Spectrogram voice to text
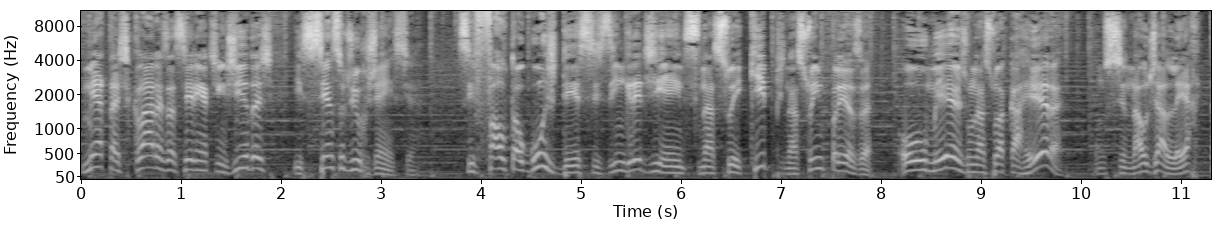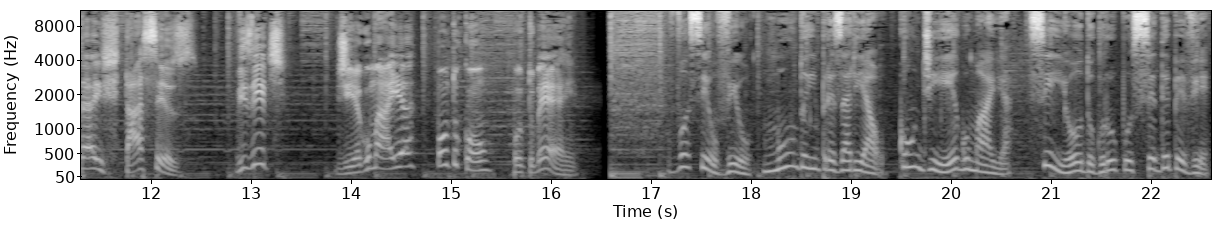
metas claras a serem atingidas e senso de urgência. Se falta alguns desses ingredientes na sua equipe, na sua empresa ou mesmo na sua carreira, um sinal de alerta está aceso. Visite diegomaia.com.br. Você ouviu Mundo Empresarial com Diego Maia, CEO do grupo CDPV.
